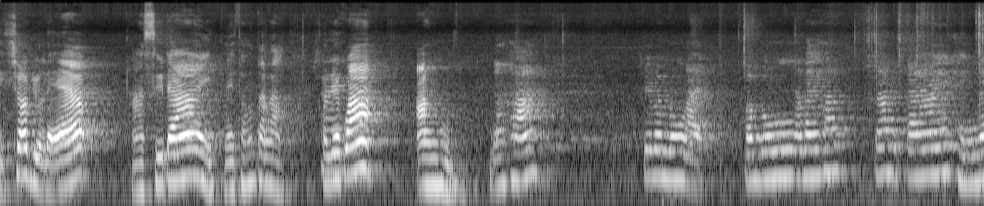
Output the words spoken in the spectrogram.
ด็กๆชอบอยู่แล้ว หาซื้อได้ในท้องตลาดเขาเรียกว่าองุ่นนะคะช่วยบำรุงอะไรบำรุงอะไรคะร่างกายแข็งแร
